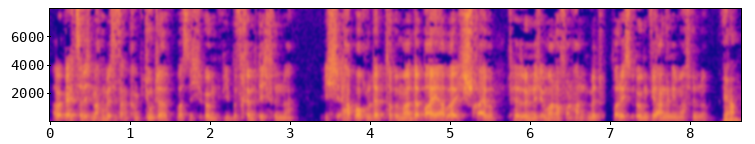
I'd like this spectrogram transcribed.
Aber gleichzeitig machen wir es jetzt am Computer, was ich irgendwie befremdlich finde. Ich habe auch einen Laptop immer dabei, aber ich schreibe persönlich immer noch von Hand mit, weil ich es irgendwie angenehmer finde Ja.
